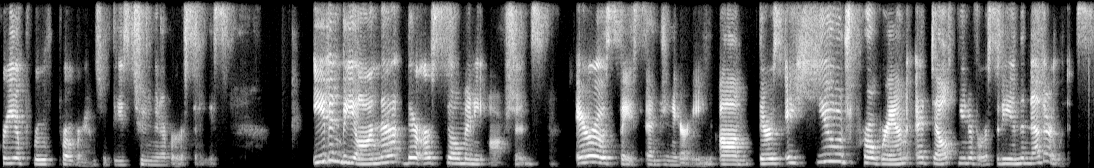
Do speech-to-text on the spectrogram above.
pre-approved programs with these two universities. Even beyond that, there are so many options. Aerospace engineering. Um, there's a huge program at Delft University in the Netherlands.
